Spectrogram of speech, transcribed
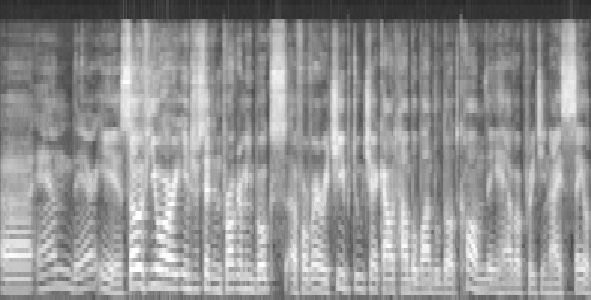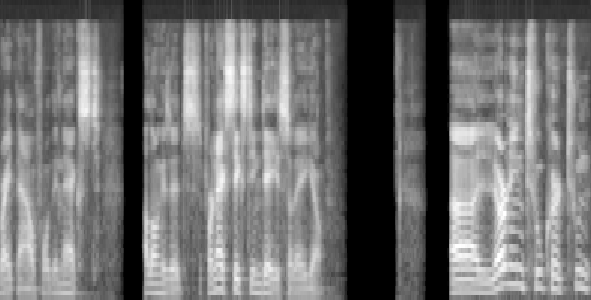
Uh, and there is. So if you are interested in programming books uh, for very cheap, do check out humblebundle.com. They have a pretty nice sale right now for the next, how long is it? For next 16 days. So there you go. Uh, learning to cartoon,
